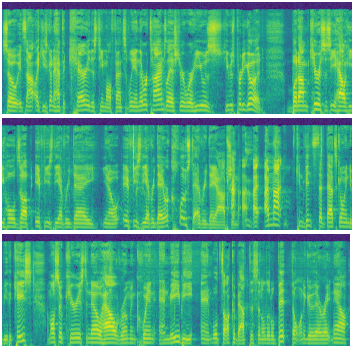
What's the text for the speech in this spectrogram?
so it's not like he's going to have to carry this team offensively. And there were times last year where he was he was pretty good. But I'm curious to see how he holds up if he's the everyday, you know, if he's the everyday or close to everyday option. I, I'm not convinced that that's going to be the case. I'm also curious to know how Roman Quinn and maybe, and we'll talk about this in a little bit. Don't want to go there right now.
